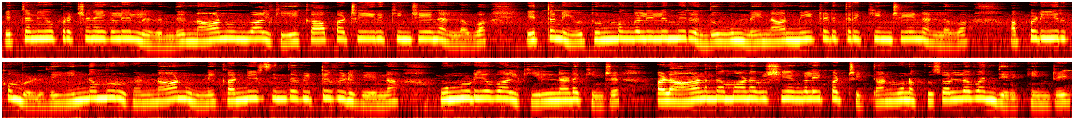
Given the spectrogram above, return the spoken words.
எத்தனையோ பிரச்சனைகளிலிருந்து நான் உன் வாழ்க்கையை காப்பாற்றி இருக்கின்றேன் அல்லவா? எத்தனையோ துன்பங்களிலுமிருந்து உன்னை நான் மீட்டெடுத்திருக்கின்றேன் அல்லவா? அப்படி இருக்கும் பொழுது இந்த முருகன் நான் உன்னை கண்ணீர் சிந்த விட்டு விடுவேனா? உன்னுடைய வாழ்க்கையில் நடக்கின்ற பல ஆனந்தமான விஷயங்களை பற்றித்தான் உனக்கு சொல்ல வந்திருக்கின்றேன்.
